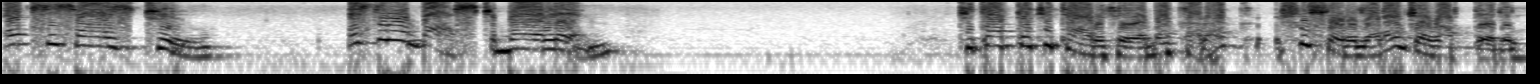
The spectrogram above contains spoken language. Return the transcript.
Exercise 2. Is there a bus to Berlin? Kitaptaki tarifeye bakarak şu sorulara cevap verin.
